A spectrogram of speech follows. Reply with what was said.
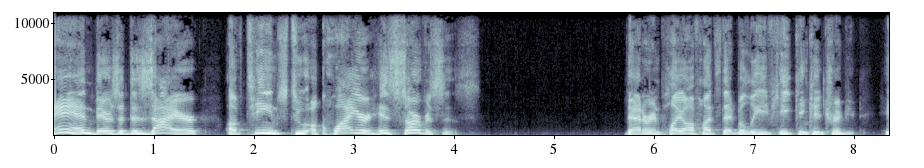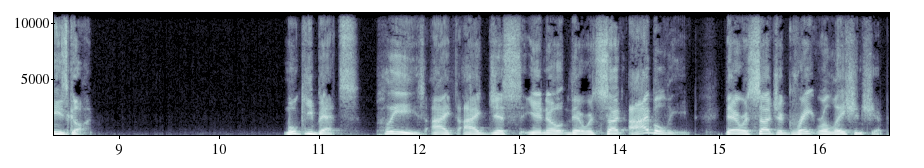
And there's a desire of teams to acquire his services that are in playoff hunts that believe he can contribute. He's gone. Mookie Betts, please. I I just you know there was such I believed there was such a great relationship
